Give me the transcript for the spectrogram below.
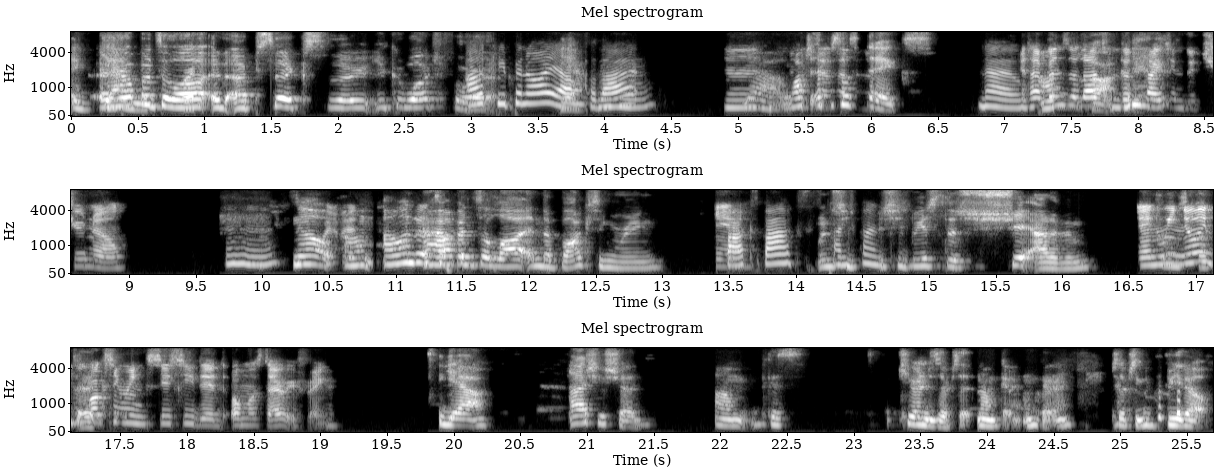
Again, It happens a lot in Ep six, so you could watch for it. I'll keep an eye out Yeah. for that. Mhm. Mm, Yeah, watch says episode six. No. It happens Oh a lot in the God. fight in the tunnel. Mhm. No, Wait a minute. um, I wanted It to talk happens a lot in the boxing ring Yeah. Box box. when punch she punch. she beats the shit out of him. And we know in the boxing ring, Sisi did almost everything. Yeah, as she should. Um, because Kieron deserves it. No, I'm kidding. I'm kidding. Deserves to get beat up.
